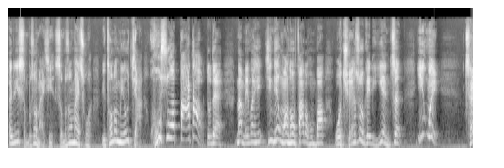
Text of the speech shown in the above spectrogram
呃，你什么时候买进，什么时候卖出啊？你通通没有讲，胡说八道，对不对？那没关系，今天王彤发的红包，我全数给你验证，因为陈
